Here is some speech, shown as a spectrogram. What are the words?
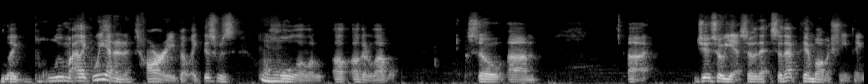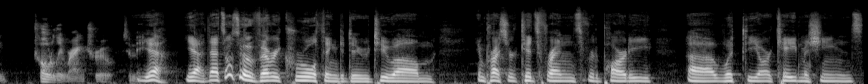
like blew my like we had an Atari, but like this was a Mhm. whole other, other level. So um, uh, just so yeah, so that so that pinball machine thing totally rang true to me. Yeah, yeah. That's also a very cruel thing to do to um, impress your kids' friends for the party uh, with the arcade machines.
